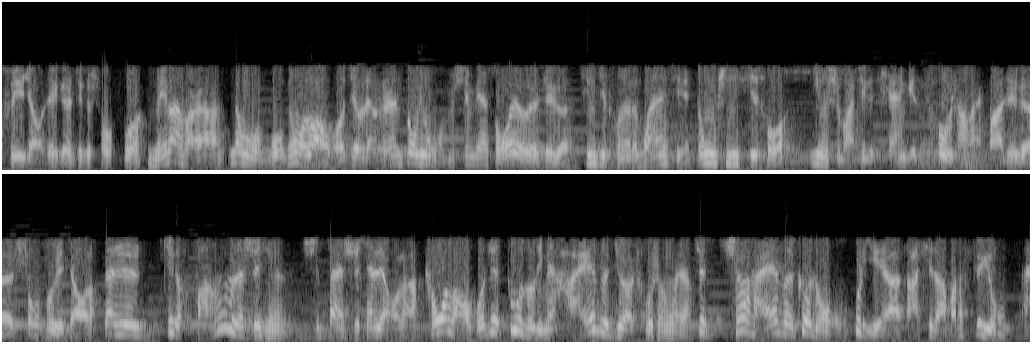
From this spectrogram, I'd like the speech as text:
催缴这个这个首付，没办法。啊，那我我跟我老婆就两个人动用我们身边所有的这个亲戚朋友的关系，东拼西凑，硬是把这个钱给凑上来，把这个首付给交了。但是这个房子的事情是暂时先了了，可我老婆这肚子里面孩子就要出生了呀，这生孩子各种护理啊，杂七杂八的费用，唉。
